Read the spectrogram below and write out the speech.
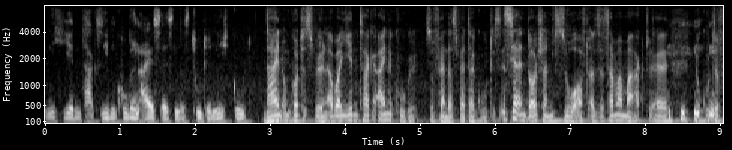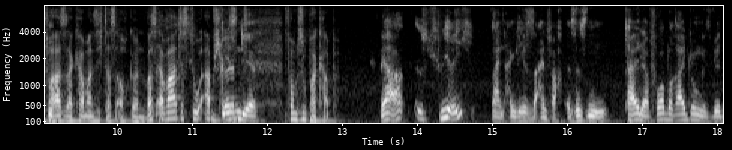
nicht jeden Tag sieben Kugeln Eis essen, das tut dir nicht gut. Nein, um Gottes Willen, aber jeden Tag eine Kugel, sofern das Wetter gut ist. Ist ja in Deutschland nicht so oft. Also jetzt haben wir mal aktuell eine gute Phase, da kann man sich das auch gönnen. Was erwartest du abschließend vom Supercup? Ja, ist schwierig. Nein, eigentlich ist es einfach. Es ist ein Teil der Vorbereitung. Es wird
